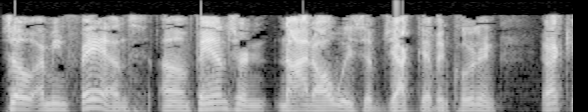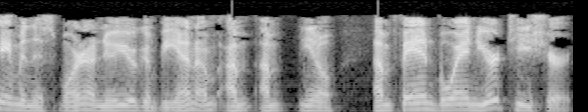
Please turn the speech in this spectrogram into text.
so, I mean, fans, um, fans are not always objective, including. I came in this morning. I knew you were going to be in. I'm, I'm, I'm, you know, I'm fanboying your T-shirt.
